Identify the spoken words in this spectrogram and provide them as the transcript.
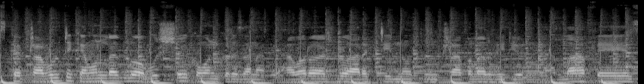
আজকের ট্রাভেলটি কেমন লাগল অবশ্যই কমেন্ট করে জানাবে। আবারও আসব আরেকটি নতুন ট্রাভেলার ভিডিও নিয়ে। আল্লাহ হাফেজ।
